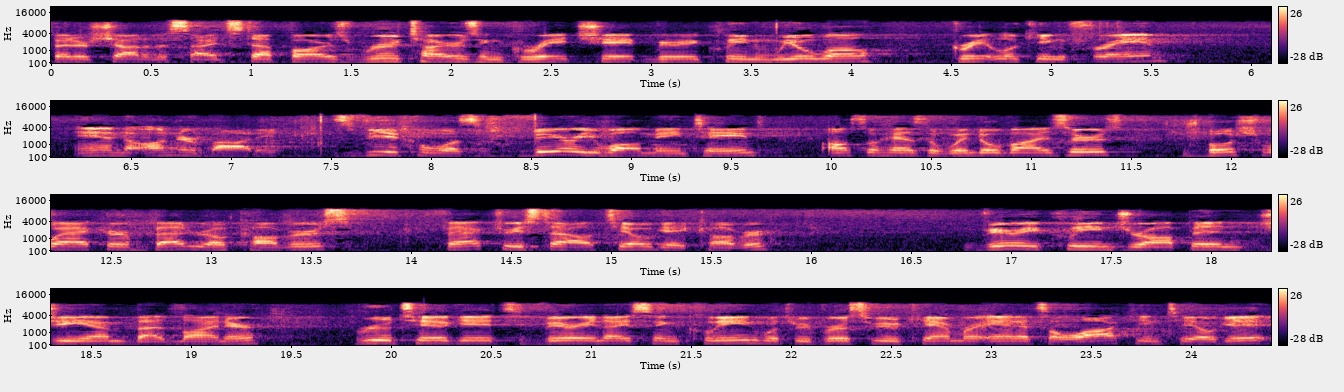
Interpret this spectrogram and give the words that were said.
Better shot of the side step bars. Rear tires in great shape, very clean wheel well, great looking frame, and underbody. This vehicle was very well maintained. Also has the window visors, Bushwacker rail covers, factory style tailgate cover. Very clean drop-in GM bed liner. Rear tailgate's very nice and clean with reverse view camera and it's a locking tailgate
